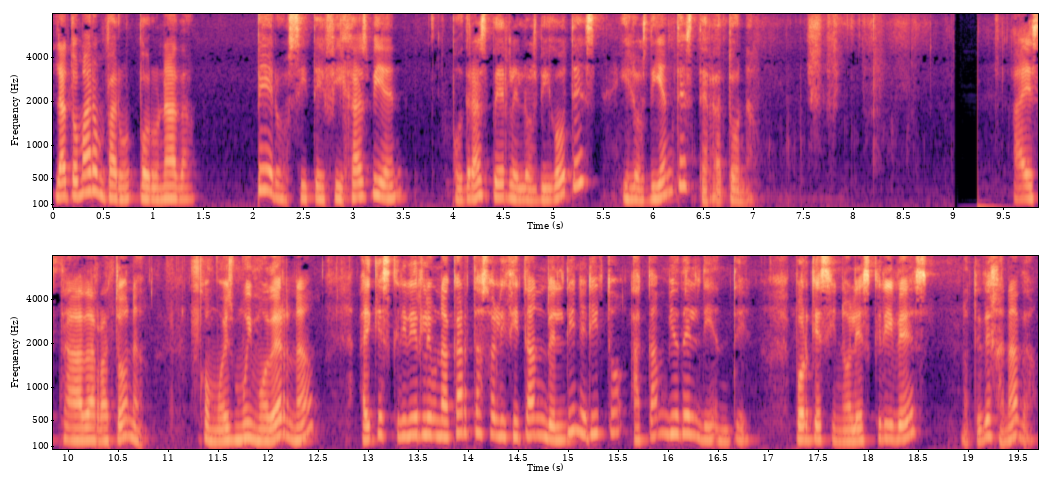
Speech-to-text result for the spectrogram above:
la tomaron por un hada. Pero si te fijas bien, podrás verle los bigotes y los dientes de ratona. A esta hada ratona, como es muy moderna, hay que escribirle una carta solicitando el dinerito a cambio del diente, porque si no le escribes, no te deja nada.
